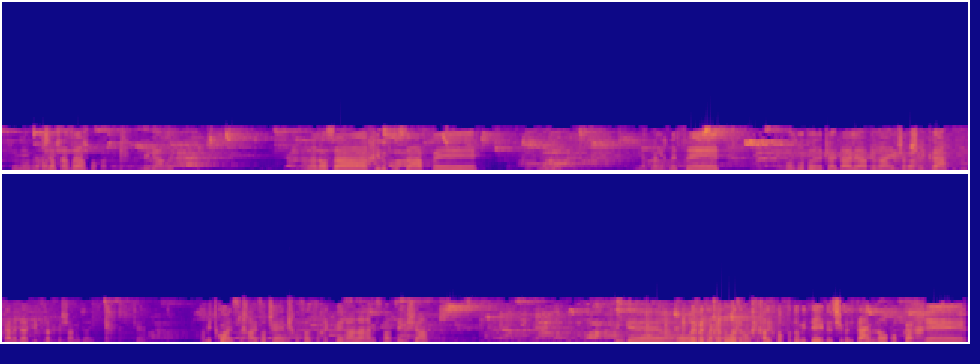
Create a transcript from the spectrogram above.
יפה אה, מאוד, הכל ועכשיו נשאר? במשפחה. לגמרי. רעננה עושה חילוף נוסף. אה, ילטמן נכנסת. מולדרו טוענת שהייתה עליה עבירה, אין שם שריקה. זריקה לדעתי קצת קשה מדי. כן. עמית כהן, סליחה, היא זאת שנכנסה לשחק ברעננה, מספר תשע. זינגר אורבת לכדור הזה ומצליחה לחטוף אותו מדייוויס, שבינתיים לא כל כך אה,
